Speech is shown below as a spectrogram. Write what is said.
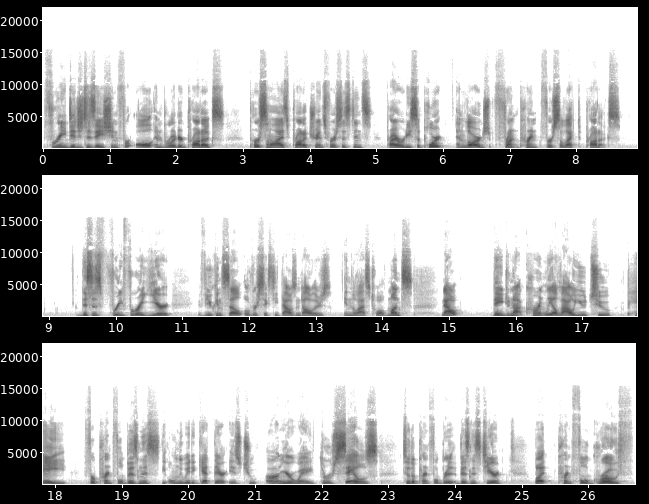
free digitization for all embroidered products, personalized product transfer assistance, priority support, and large front print for select products. This is free for a year if you can sell over $60,000 in the last 12 months. Now, they do not currently allow you to pay for Printful Business. The only way to get there is to earn your way through sales to the Printful Business tier. But Printful Growth,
